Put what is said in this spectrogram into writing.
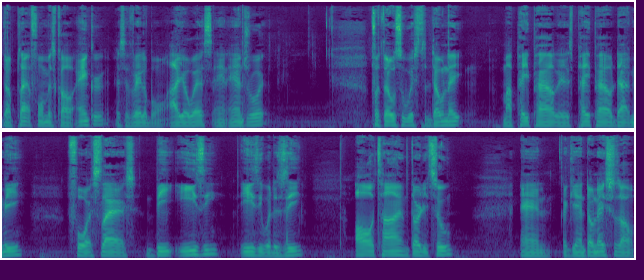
the platform is called Anchor. It's available on iOS and Android. For those who wish to donate, my PayPal is paypal.me forward slash be easy, easy with a Z, all time 32. And again, donations are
